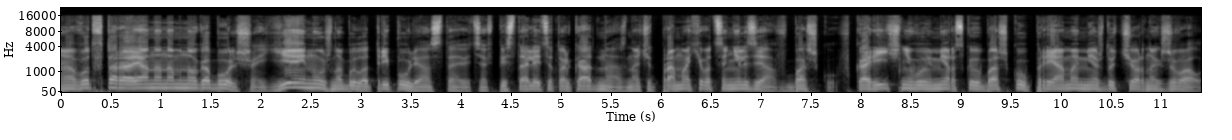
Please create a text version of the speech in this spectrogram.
А вот вторая она намного больше. Ей нужно было три пули оставить, а в пистолете только одна, значит, промахиваться нельзя. В башку, в коричневую мерзкую башку, прямо между черных жевал.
